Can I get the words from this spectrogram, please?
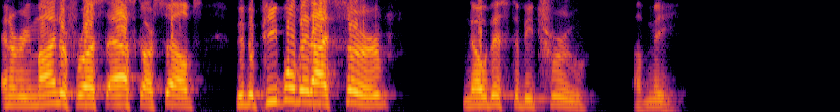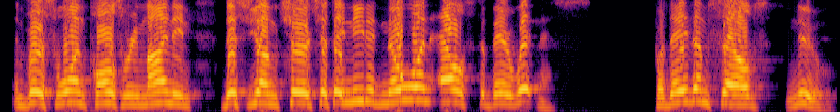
and a reminder for us to ask ourselves do the people that I serve know this to be true of me? In verse 1, Paul's reminding this young church that they needed no one else to bear witness, for they themselves knew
